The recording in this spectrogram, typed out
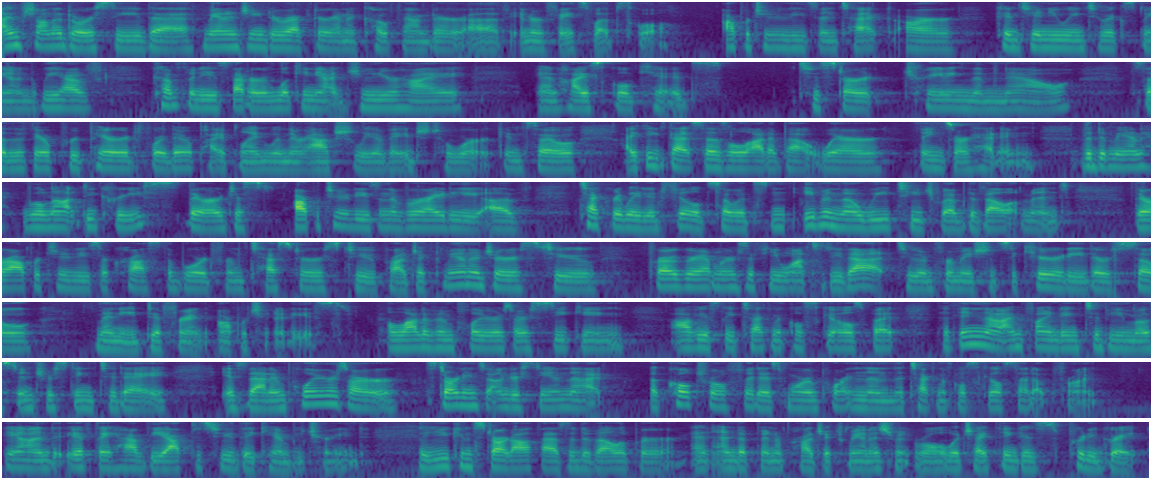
I'm Shauna Dorsey, the managing director and a co-founder of Interface Web School. Opportunities in tech are continuing to expand. We have companies that are looking at junior high and high school kids to start training them now so that they're prepared for their pipeline when they're actually of age to work. And so I think that says a lot about where things are heading. The demand will not decrease. There are just opportunities in a variety of tech-related fields. So it's even though we teach web development, there are opportunities across the board from testers to project managers to programmers if you want to do that to information security. There's so many different opportunities. A lot of employers are seeking obviously technical skills, but the thing that I'm finding to be most interesting today is that employers are starting to understand that a cultural fit is more important than the technical skill set up front. And if they have the aptitude, they can be trained. So you can start off as a developer and end up in a project management role, which I think is pretty great.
